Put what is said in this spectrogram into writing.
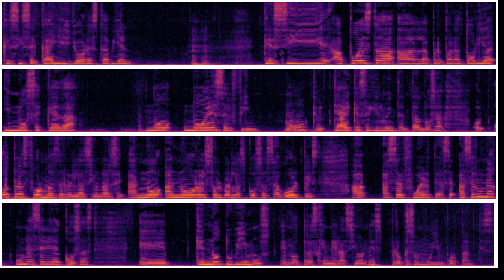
que si se cae y llora está bien, que si apuesta a la preparatoria y no se queda, no, no es el fin, ¿no? Que, que hay que seguirlo intentando. O sea, otras formas de relacionarse, a no, a no resolver las cosas a golpes, a, ser fuerte, a hacer una, una serie de cosas eh, que no tuvimos en otras generaciones, pero que son muy importantes.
